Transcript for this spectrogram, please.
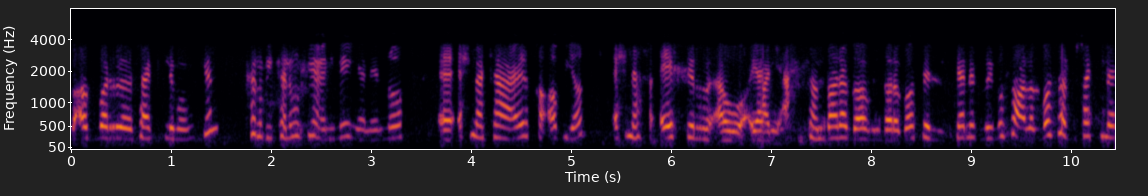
بأكبر شكل ممكن. كانوا بيتكلموا فيه علميا إنه آه، إحنا كعرق أبيض إحنا في آخر أو يعني أحسن درجة من درجات اللي كانت بيبصوا على البشر بشكل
